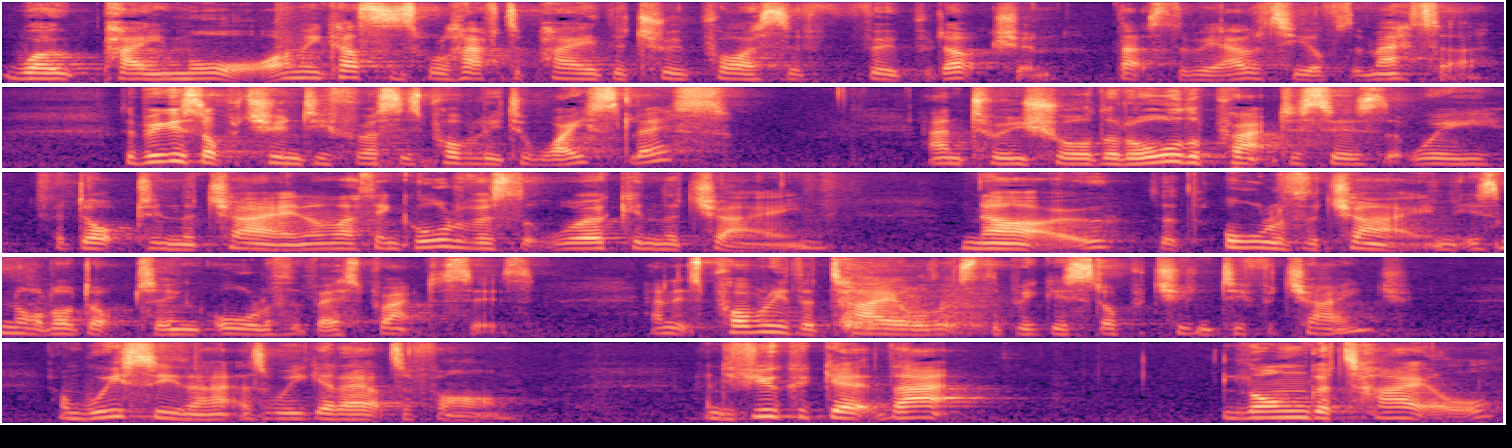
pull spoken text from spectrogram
won't pay more. I mean, customers will have to pay the true price of food production. That's the reality of the matter. The biggest opportunity for us is probably to waste less and to ensure that all the practices that we adopt in the chain, and I think all of us that work in the chain know that all of the chain is not adopting all of the best practices. And it's probably the tail that's the biggest opportunity for change. And we see that as we get out to farm. And if you could get that longer tail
